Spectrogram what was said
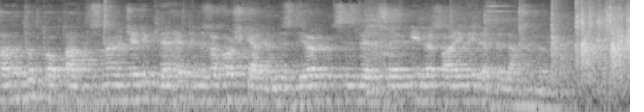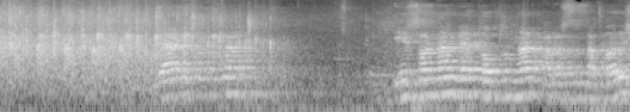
tanıtım toplantısına öncelikle hepinize hoş geldiniz diyor. Sizleri sevgiyle, saygıyla selamlıyorum. Değerli konuklar, insanlar ve toplumlar arasında barış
